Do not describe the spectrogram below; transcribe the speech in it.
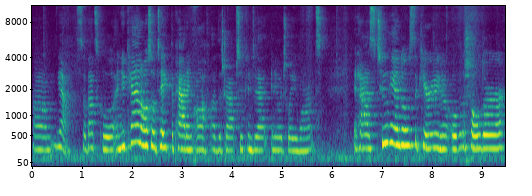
Um, yeah, so that's cool. And you can also take the padding off of the straps. You can do that any which way you want. It has two handles to carry you know, over the shoulder.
